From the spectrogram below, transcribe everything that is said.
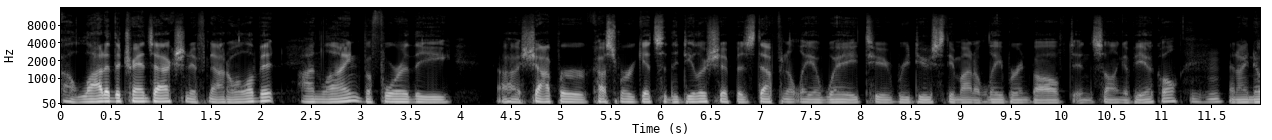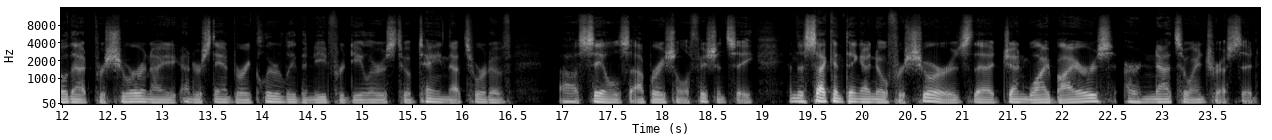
a lot of the transaction, if not all of it, online before the uh, shopper customer gets to the dealership is definitely a way to reduce the amount of labor involved in selling a vehicle. Mm-hmm. And I know that for sure. And I understand very clearly the need for dealers to obtain that sort of uh, sales operational efficiency. And the second thing I know for sure is that Gen Y buyers are not so interested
